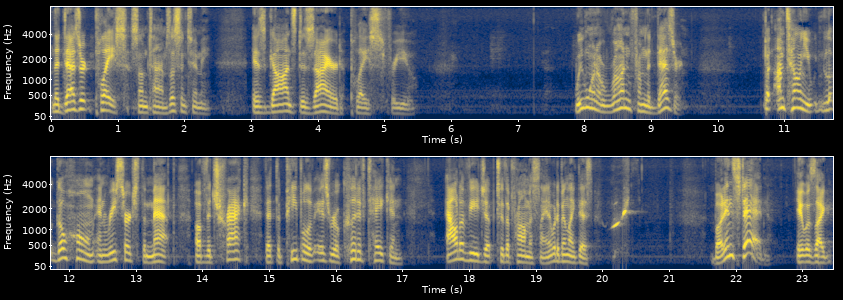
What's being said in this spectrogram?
The desert place, sometimes, listen to me, is God's desired place for you. We want to run from the desert. But I'm telling you, look, go home and research the map of the track that the people of Israel could have taken out of Egypt to the promised land. It would have been like this. But instead, it was like,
